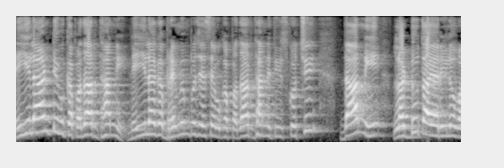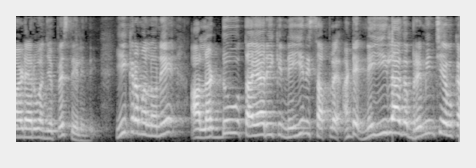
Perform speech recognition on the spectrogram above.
నెయ్యిలాంటి ఒక పదార్థాన్ని నెయ్యిలాగా భ్రమింపజేసే ఒక పదార్థాన్ని తీసుకొచ్చి దాన్ని లడ్డూ తయారీలో వాడారు అని చెప్పేసి తేలింది. ఈ క్రమంలోనే ఆ లడ్డు తయారీకి నెయ్యిని సప్లై అంటే నెయ్యిలాగా భ్రమించే ఒక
